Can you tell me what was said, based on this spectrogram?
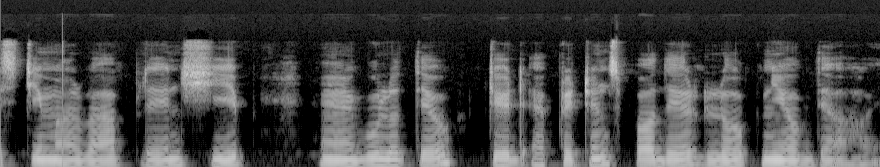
স্টিমার বা প্লেন, শিপ গুলোতেও ট্রেড অ্যাপ্রেন্টিস পদের লোক নিয়োগ দেওয়া হয়।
